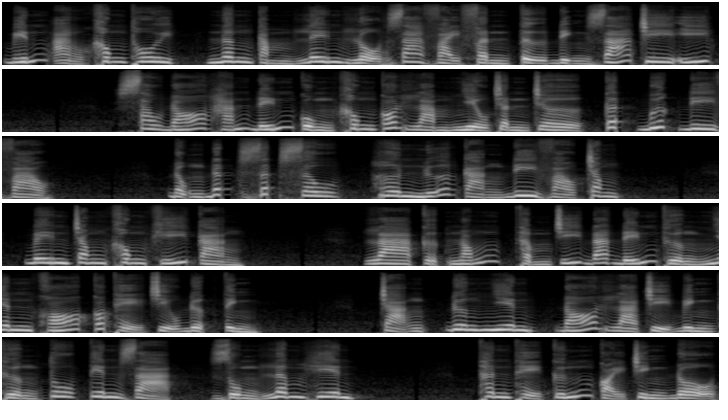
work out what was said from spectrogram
Biến ảo không thôi, nâng cầm lên lộ ra vài phần tự định giá chi ý. Sau đó hắn đến cùng không có làm nhiều trần chờ cất bước đi vào. Động đất rất sâu, hơn nữa càng đi vào trong. Bên trong không khí càng là cực nóng, thậm chí đã đến thường nhân khó có thể chịu được tình. Trạng đương nhiên đó là chỉ bình thường tu tiên giả, dùng lâm hiên. Thân thể cứng cỏi trình độ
